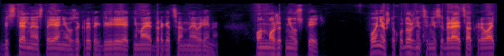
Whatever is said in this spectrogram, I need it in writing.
бесцельное стояние у закрытых дверей отнимает драгоценное время. Он может не успеть. Поняв, что художница не собирается открывать,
